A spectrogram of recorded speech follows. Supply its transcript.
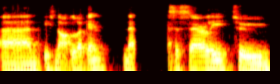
and he's not looking necessarily to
